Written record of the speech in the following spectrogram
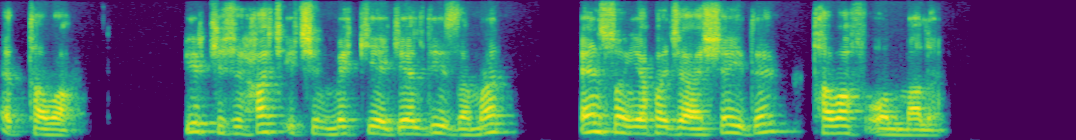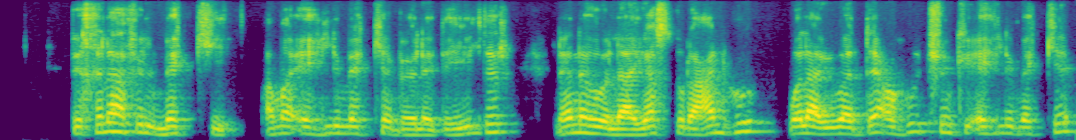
et tavaf. Bir kişi hac için Mekke'ye geldiği zaman en son yapacağı şey de tavaf olmalı. Bi hilafil Mekki ama ehli Mekke böyle değildir. Lenehu la yasdur anhu ve la yuveddi'uhu çünkü ehli Mekke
